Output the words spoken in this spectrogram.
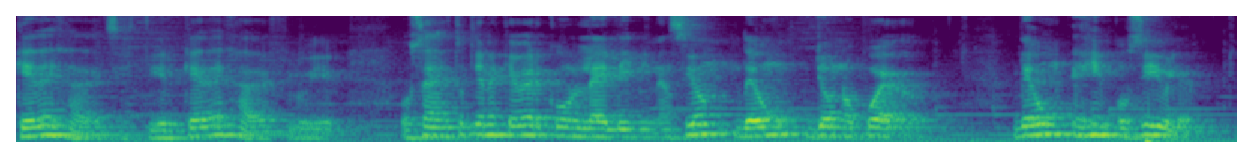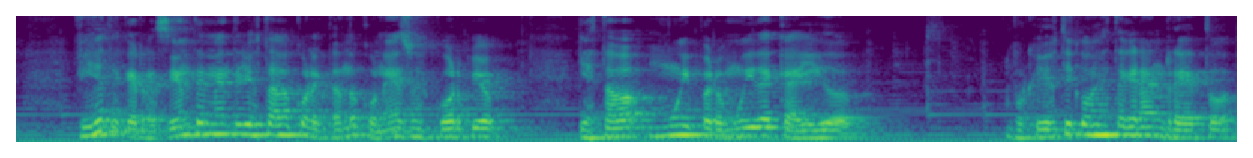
que deja de existir, que deja de fluir. O sea, esto tiene que ver con la eliminación de un yo no puedo, de un es imposible. Fíjate que recientemente yo estaba conectando con eso, Scorpio, y estaba muy, pero muy decaído porque yo estoy con este gran reto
